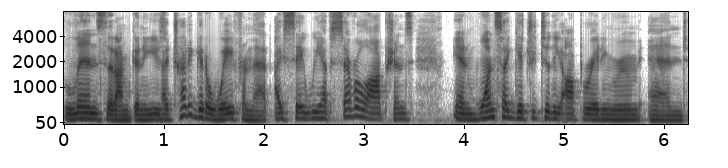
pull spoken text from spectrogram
lens that I'm going to use. I try to get away from that. I say we have several options, and once I get you to the operating room and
